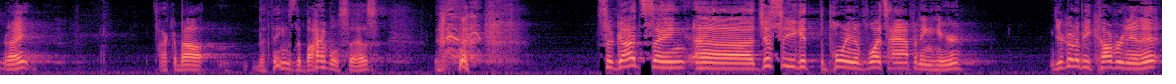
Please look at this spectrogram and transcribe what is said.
right? Talk about the things the Bible says. so God's saying, uh, just so you get the point of what's happening here, you're going to be covered in it,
